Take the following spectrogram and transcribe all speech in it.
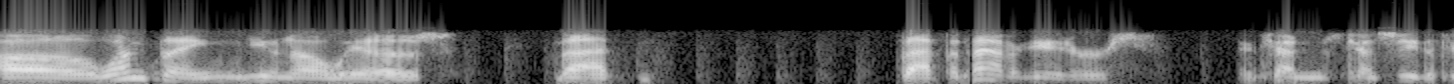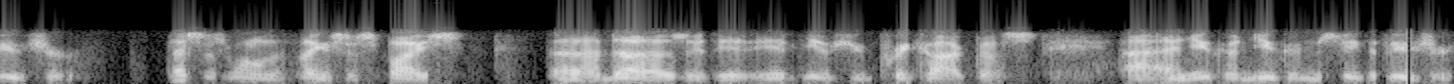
uh, one thing you know is that that the navigators can can see the future. This is one of the things that Spice uh, does. It, it it gives you precognitus, uh, and you can you can see the future.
